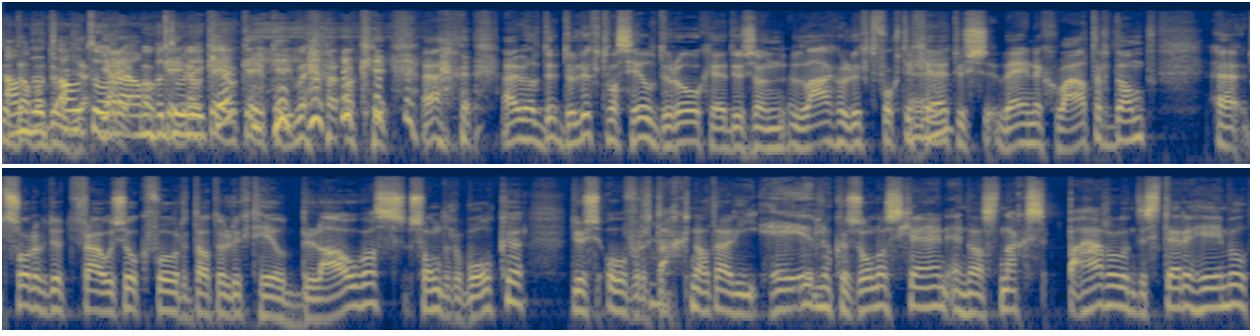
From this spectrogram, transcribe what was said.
Aan dat, dat autoraam ja, bedoel okay, ik. Oké, oké. De, de lucht was heel droog, hè, dus een lage luchtvochtigheid, dus weinig waterdamp. Uh, het zorgde trouwens ook voor dat de lucht heel blauw was, zonder wolken. Dus overdag. Nathalie, heerlijke zonneschijn en dan s'nachts parelende sterrenhemel.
